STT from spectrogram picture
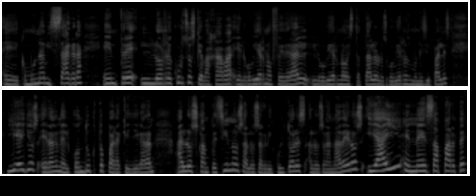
eh, como una bisagra entre los recursos que bajaba el gobierno federal, el gobierno estatal o los gobiernos municipales y ellos eran el conducto para que llegaran a los campesinos, a los agricultores, a los ganaderos y ahí en esa parte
